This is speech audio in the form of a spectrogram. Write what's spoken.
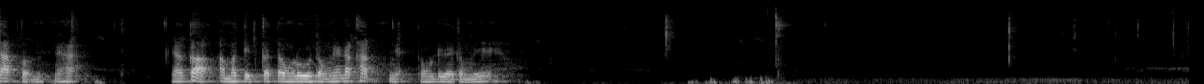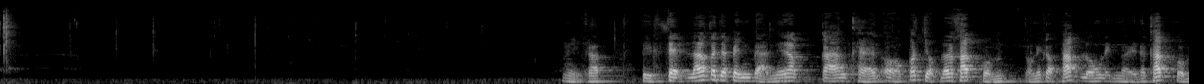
ครับ ผมนะฮะแล้วก็เอามาติดกับตรงรูตรงนี้นะครับ เนี่ยตรงเดือยตรงนี้ นี่ครับติดเสร็จแล้วก็จะเป็นแบบนี้ครับกลางแขนออกก็จบแล้วครับ ผมตรงนี้ก็พับลงนิดหน่อยนะครับ ผม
